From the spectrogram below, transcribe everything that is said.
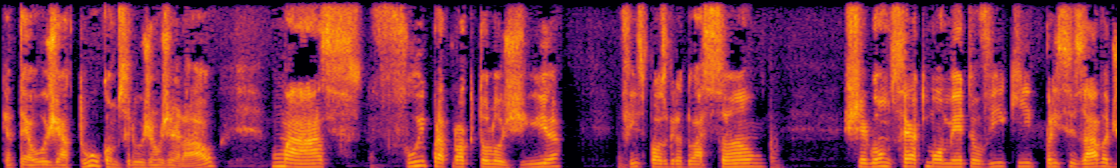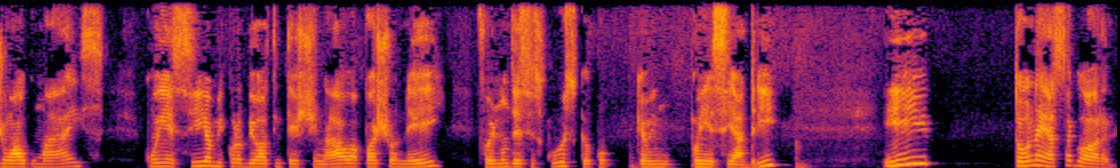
que até hoje atuo como cirurgião geral, mas fui para proctologia fiz pós-graduação. Chegou um certo momento, eu vi que precisava de um algo mais. Conheci a microbiota intestinal, apaixonei. Foi num desses cursos que eu, que eu conheci a Adri. E tô nessa agora.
